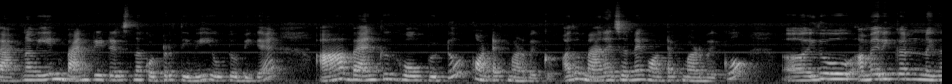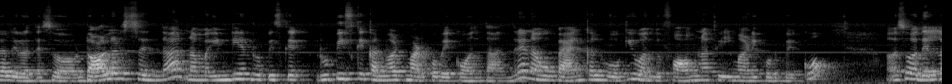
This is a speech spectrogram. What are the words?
ಬ್ಯಾಂಕ್ ನಾವು ಏನು ಬ್ಯಾಂಕ್ ಡೀಟೇಲ್ಸ್ನ ಕೊಟ್ಟಿರ್ತೀವಿ ಯೂಟ್ಯೂಬಿಗೆ ಆ ಬ್ಯಾಂಕಿಗೆ ಹೋಗ್ಬಿಟ್ಟು ಕಾಂಟ್ಯಾಕ್ಟ್ ಮಾಡಬೇಕು. ಅದು ಮ್ಯಾನೇಜರ್ನೇ ಕಾಂಟ್ಯಾಕ್ಟ್ ಮಾಡಬೇಕು. ಇದು ಅಮೇರಿಕನ್ ಇದರಲ್ಲಿರುತ್ತೆ. ಸೊ ಡಾಲರ್ಸಿಂದ ನಮ್ಮ ಇಂಡಿಯನ್ ರುಪೀಸ್ಗೆ ರುಪೀಸ್ಗೆ ಕನ್ವರ್ಟ್ ಮಾಡ್ಕೋಬೇಕು ಅಂತ ಅಂದರೆ ನಾವು ಬ್ಯಾಂಕಲ್ಲಿ ಹೋಗಿ ಒಂದು ಫಾರ್ಮ್ನ ಫಿಲ್ ಮಾಡಿ ಕೊಡಬೇಕು. ಸೊ ಅದೆಲ್ಲ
